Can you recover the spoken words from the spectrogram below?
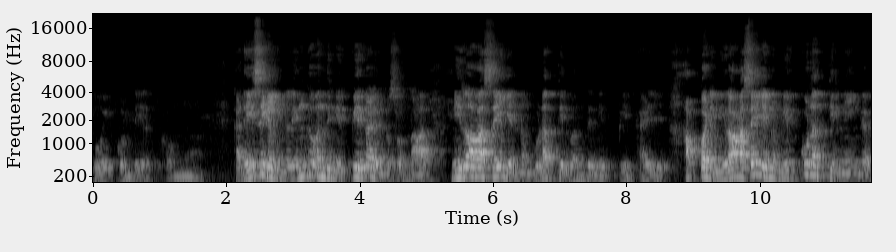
போய்க்கொண்டே இருக்கும். கடைசியில் நீங்கள் எங்கு வந்து நிற்பீர்கள் என்று சொன்னால் நிராசை என்னும் குணத்தில் வந்து நிற்பீர்கள். அப்படி நிராசை என்னும் நிற்குணத்தில் நீங்கள்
